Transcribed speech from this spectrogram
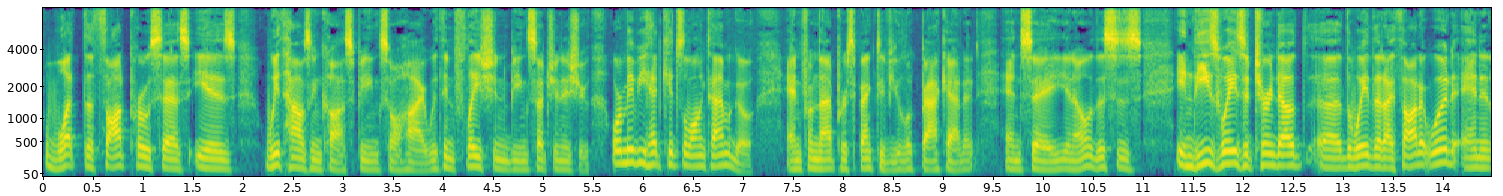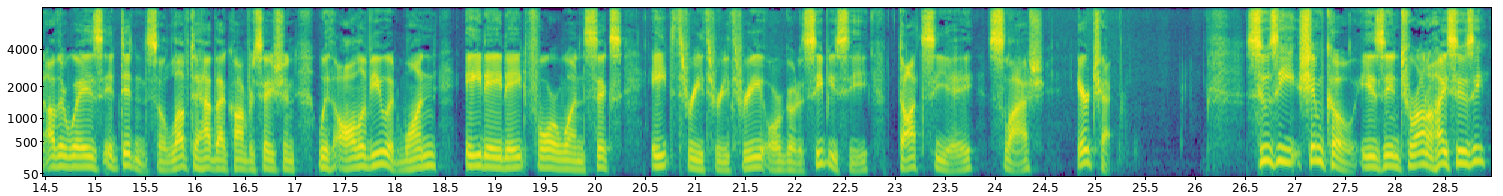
what the thought process is with housing costs being so high, with inflation being such an issue. Or maybe you had kids a long time ago. And from that perspective, you look back at it and say, you know, this is, in these ways, it turned out uh, the way that I thought it would, and in other ways, it didn't. So, love to have that conversation with all of you at 1 888 416 8333 or go to cbc.ca slash aircheck. Susie Shimko is in Toronto. Hi, Susie.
